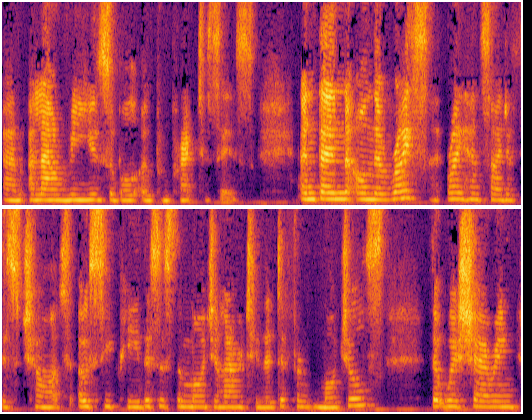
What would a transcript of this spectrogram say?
um, allow reusable open practices. And then on the right right hand side of this chart, OCP. This is the modularity, the different modules that we're sharing,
